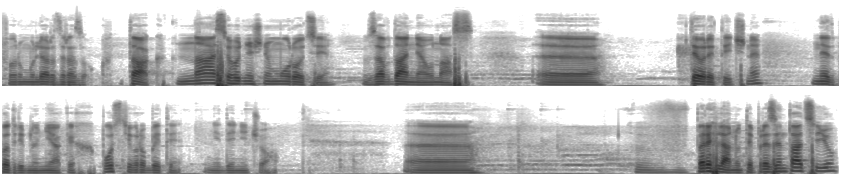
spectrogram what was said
Формуляр зразок. Так, на сьогоднішньому уроці завдання у нас е, теоретичне. Не потрібно ніяких постів робити, ніде нічого. Е, переглянути презентацію,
